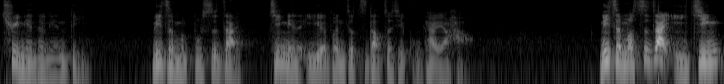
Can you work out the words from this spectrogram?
去年的年底，你怎么不是在今年的一月份就知道这些股票要好？你怎么是在已经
